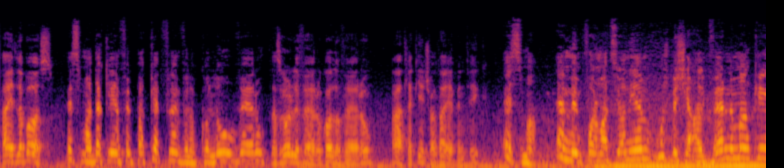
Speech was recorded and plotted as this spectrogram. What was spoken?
Għajd li boss. Isma dak li jen fil-pakket fl-envelop kollu veru? Da zgur li veru, kollu veru. Għat li kien xol tajjeb intik. Isma, hemm informazzjoni hemm mhux biex jaqal gvern manki.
